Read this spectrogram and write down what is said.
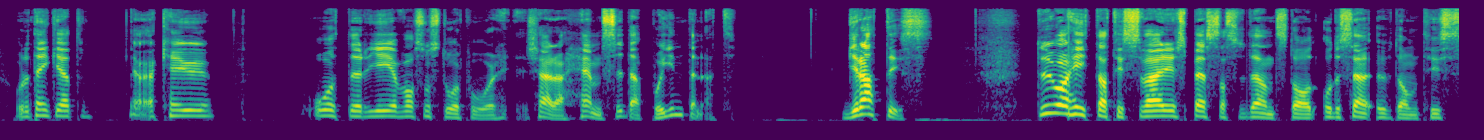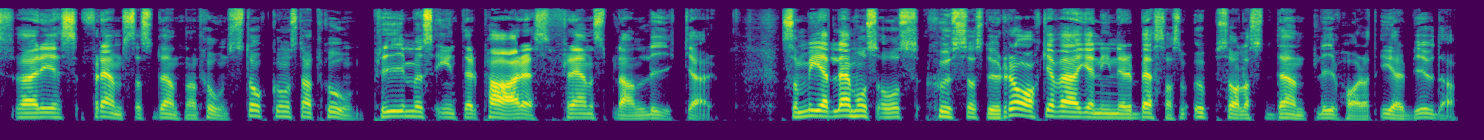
Och då tänker jag att ja, jag kan ju återge vad som står på vår kära hemsida på internet. Grattis! Du har hittat till Sveriges bästa studentstad och dessutom till Sveriges främsta studentnation, Stockholms nation, primus inter pares, främst bland likar. Som medlem hos oss skjutsas du raka vägen in i det bästa som Uppsala studentliv har att erbjuda.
